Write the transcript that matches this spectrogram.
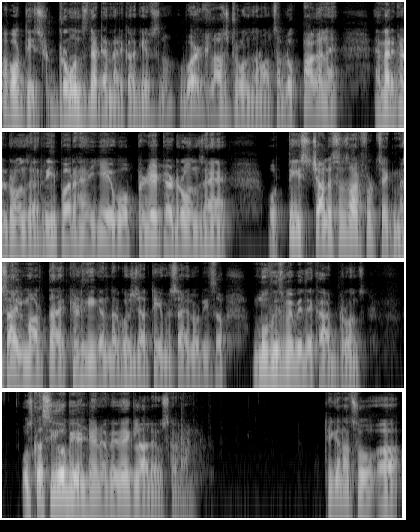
about this drones that America gives no world class drones all सब लोग पागल हैं। अमेरिकन ड्रोन्स हैं रीपर हैं, ये वो प्रिडेटर ड्रोन्स हैं। वो तीस चालीस हज़ार फुट से एक मिसाइल मारता है, खिड़की के अंदर घुस जाती है मिसाइल और ये सब। मूवीज़ में भी देखा है ड्रोन्स उसका सीओ भी इंडियन है विवेक लाल है उसका नाम। ठीक है ना? So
